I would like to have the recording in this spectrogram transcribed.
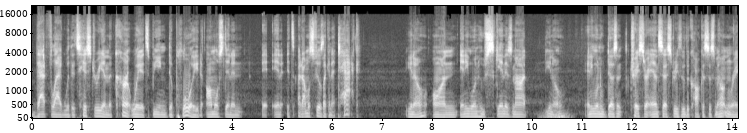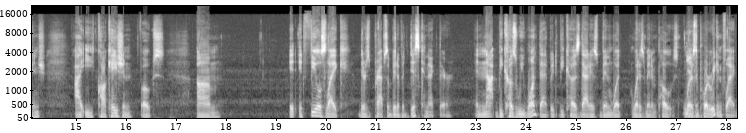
that flag with its history and the current way it's being deployed, almost in an, in, it's, it almost feels like an attack you know, on anyone whose skin is not, you know, anyone who doesn't trace their ancestry through the Caucasus mountain range, i.e., Caucasian folks. Um, it, it feels like there's perhaps a bit of a disconnect there. And not because we want that, but because that has been what, what has been imposed. Whereas yeah. the Puerto Rican flag,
